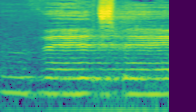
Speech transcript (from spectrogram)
Weltspeer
